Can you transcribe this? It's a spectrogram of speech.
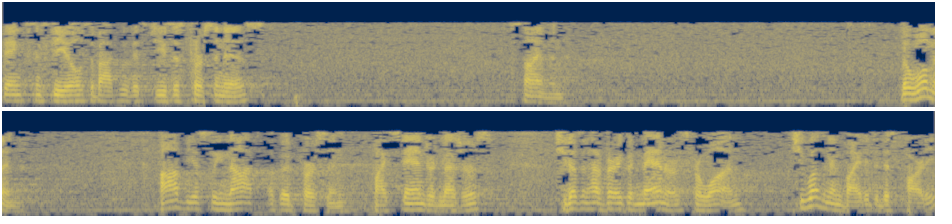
thinks and feels about who this Jesus person is. Simon. The woman, obviously not a good person by standard measures. She doesn't have very good manners, for one. She wasn't invited to this party.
